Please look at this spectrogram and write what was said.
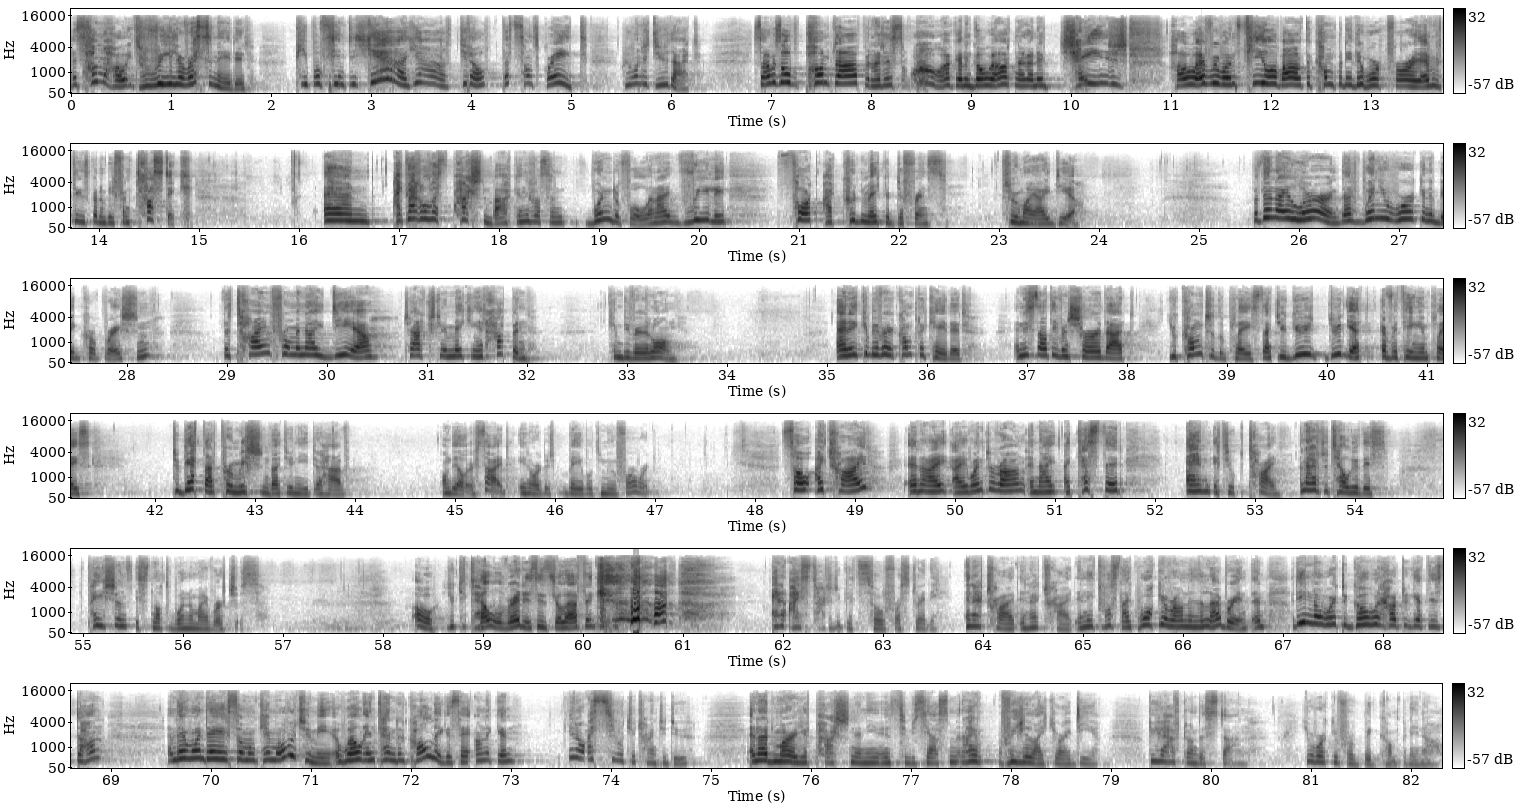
and somehow it really resonated. People seemed to, yeah, yeah, you know, that sounds great. We want to do that. So I was all pumped up, and I just, wow, I'm going to go out and I'm going to change how everyone feel about the company they work for. Everything's going to be fantastic. And I got all this passion back, and it was wonderful. And I really thought I could make a difference through my idea. But then I learned that when you work in a big corporation, the time from an idea to actually making it happen can be very long. And it can be very complicated. And it's not even sure that you come to the place that you do get everything in place to get that permission that you need to have on the other side in order to be able to move forward. So I tried and I, I went around and I, I tested, and it took time. And I have to tell you this patience is not one of my virtues. Oh, you can tell already since you're laughing. to get so frustrating. And I tried and I tried. And it was like walking around in a labyrinth. And I didn't know where to go and how to get this done. And then one day someone came over to me, a well intended colleague, and said, Annicken, you know, I see what you're trying to do. And I admire your passion and your enthusiasm. And I really like your idea. But you have to understand, you're working for a big company now.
